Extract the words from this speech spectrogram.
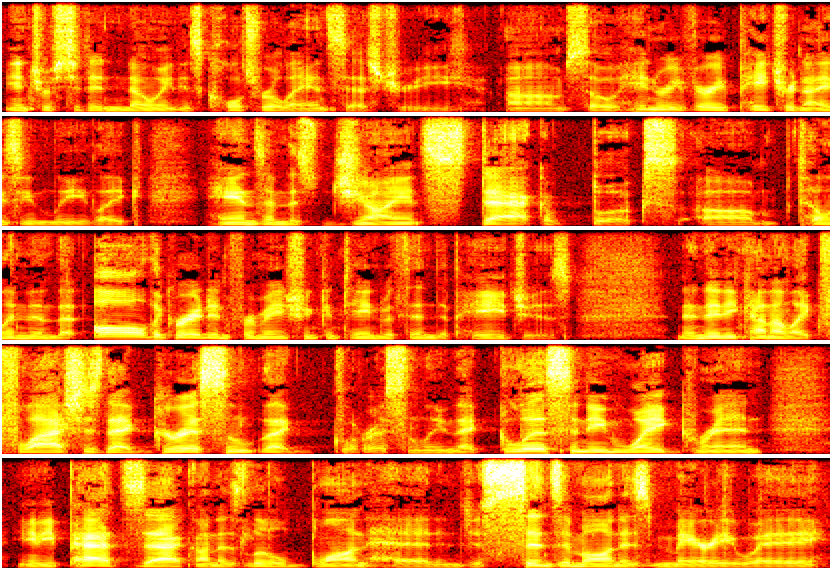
interested in knowing his cultural ancestry. Um, so Henry very patronizingly like hands him this giant stack of books, um, telling him that all the great information contained within the pages. And then he kind of like flashes that glisten, that glistening, that glistening white grin, and he pats Zach on his little blonde head and just sends him on his merry way.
